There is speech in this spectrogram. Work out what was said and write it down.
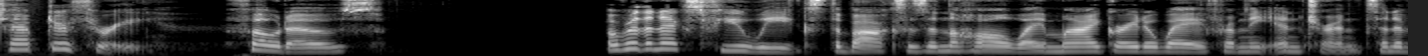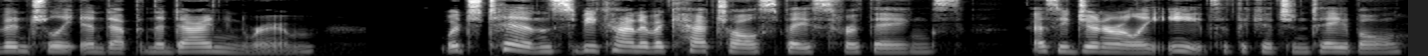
Chapter 3 Photos. Over the next few weeks, the boxes in the hallway migrate away from the entrance and eventually end up in the dining room, which tends to be kind of a catch all space for things, as he generally eats at the kitchen table.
